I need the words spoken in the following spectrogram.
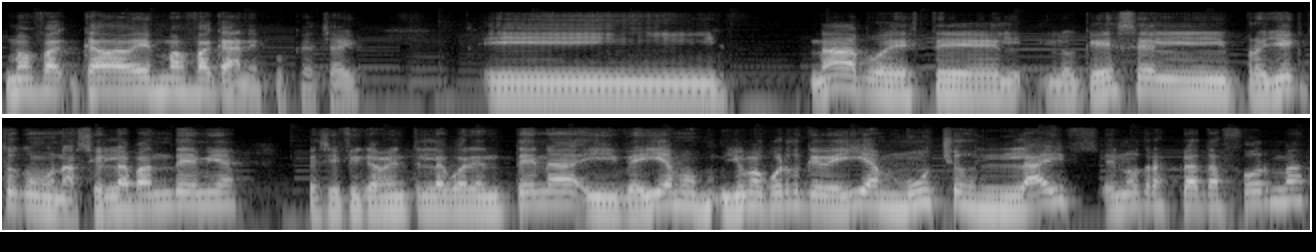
más cada vez más bacanes, pues, ¿cachai? Y nada, pues este, lo que es el proyecto como nació en la pandemia, específicamente en la cuarentena, y veíamos, yo me acuerdo que veía muchos lives en otras plataformas,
